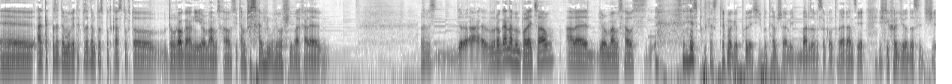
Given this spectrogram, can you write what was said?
E, ale tak poza tym mówię, tak poza tym to z podcastów to Joe Rogan i Your Mom's House i tam czasami mówią o filmach, ale Natomiast Rogana bym polecał, ale Your Mom's House to nie jest podcast, który mogę polecić, bo tam trzeba mieć bardzo wysoką tolerancję, jeśli chodzi o dosyć e,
